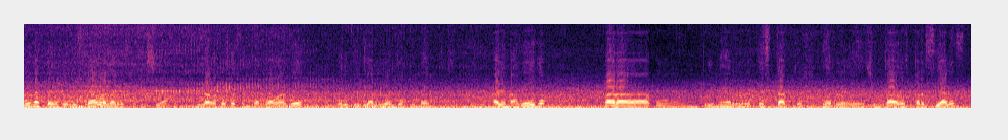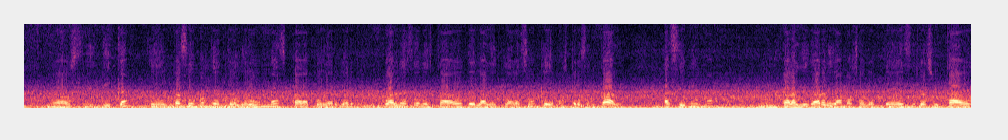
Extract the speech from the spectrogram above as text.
una que realizaba la recepción y la otra que se encargaba de verificar los documentos. Además de ello, para un primer estatus de resultados parciales, nos indica que pasemos dentro de un mes para poder ver cuál es el estado de la declaración que hemos presentado. Asimismo, mm, para llegar digamos a lo que es resultados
